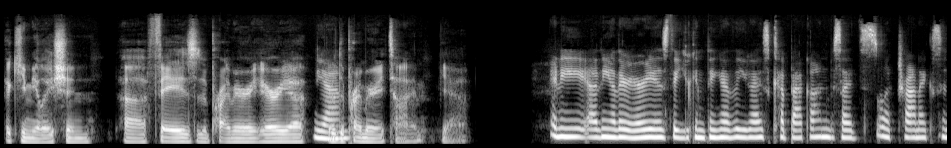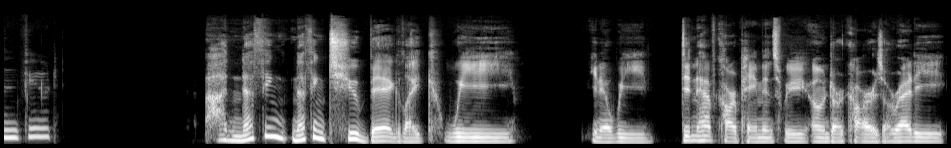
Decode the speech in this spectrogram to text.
accumulation uh phase, of the primary area Yeah. or the primary time. Yeah. Any any other areas that you can think of that you guys cut back on besides electronics and food? Uh, nothing, nothing too big. Like we, you know, we didn't have car payments. We owned our cars already.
